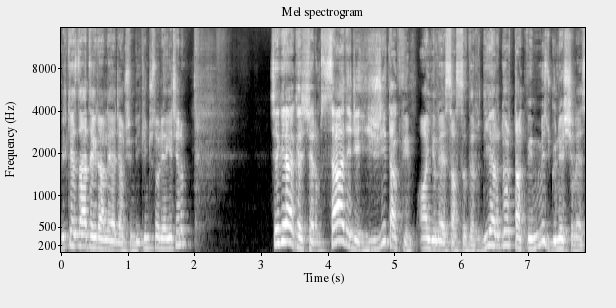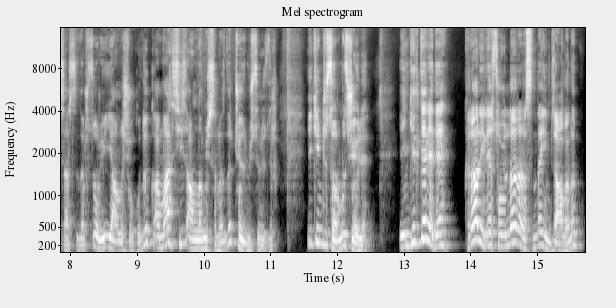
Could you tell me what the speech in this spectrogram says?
Bir kez daha tekrarlayacağım şimdi. İkinci soruya geçelim. Sevgili arkadaşlarım sadece hicri takvim ay yılı esaslıdır. Diğer 4 takvimimiz güneş yılı esaslıdır. Soruyu yanlış okuduk ama siz anlamışsınızdır, çözmüşsünüzdür. İkinci sorumuz şöyle. İngiltere'de kral ile soylular arasında imzalanıp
